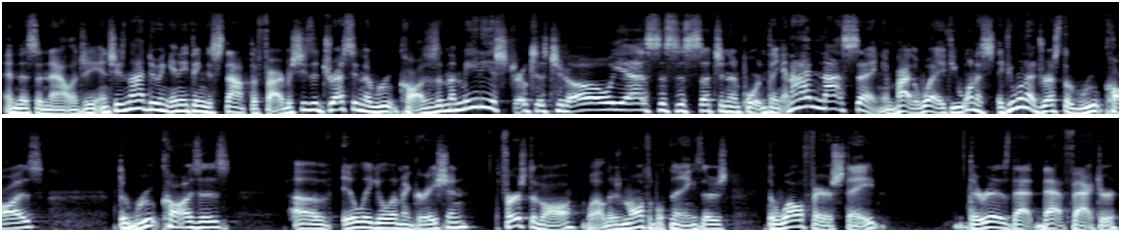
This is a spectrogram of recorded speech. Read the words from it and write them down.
in this analogy, and she's not doing anything to stop the fire, but she's addressing the root causes. And the media strokes us to, oh yes, this is such an important thing. And I'm not saying, and by the way, if you want to if you want to address the root cause, the root causes of illegal immigration? First of all, well, there's multiple things. There's the welfare state. There is that that factor.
